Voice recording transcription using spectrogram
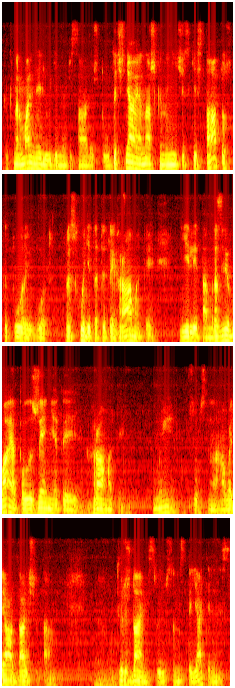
как нормальные люди написали, что уточняя наш канонический статус, который вот происходит от этой грамоты, или там развивая положение этой грамоты, мы, собственно говоря, дальше там утверждаем свою самостоятельность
